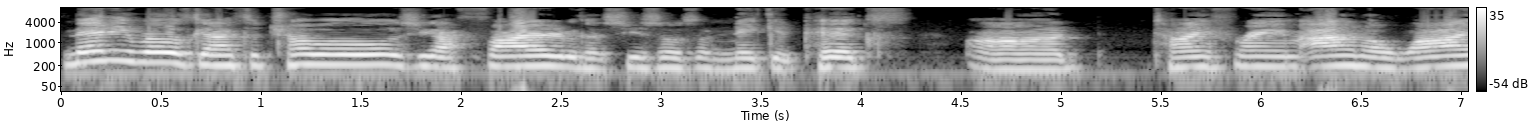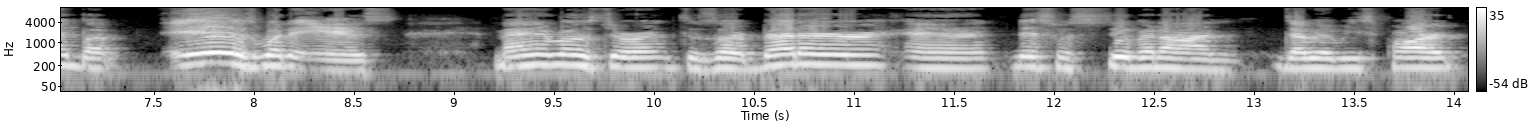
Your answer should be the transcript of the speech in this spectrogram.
Mandy Rose got into trouble. She got fired because she showed some naked pics on time frame. I don't know why, but it is what it is. Mandy Rose deserved better, and this was stupid on WWE's part.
